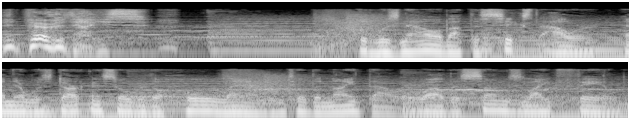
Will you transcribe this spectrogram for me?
in paradise. It was now about the sixth hour, and there was darkness over the whole land until the ninth hour, while the sun's light failed.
